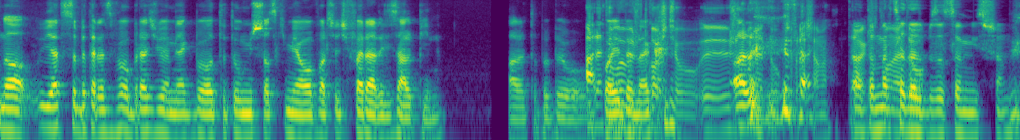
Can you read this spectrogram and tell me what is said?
No, ja sobie teraz wyobraziłem, jakby o tytuł mistrzowski miało walczyć Ferrari z Alpin. Ale to by było Ale pojedynek. to był yy, ale... przepraszam. Tak, tak, to Mercedes by został mistrzem.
